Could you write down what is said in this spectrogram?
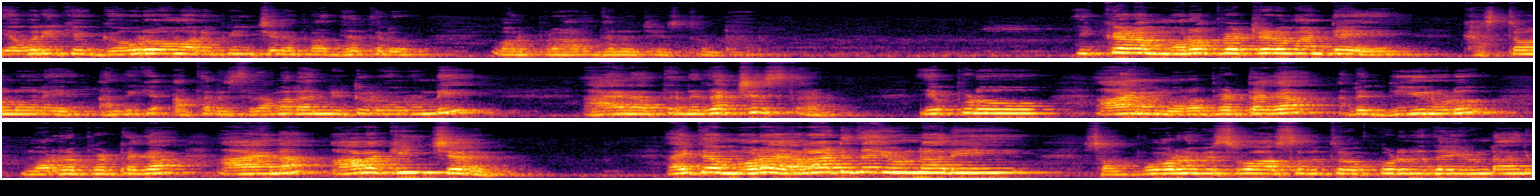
ఎవరికి గౌరవం అనిపించిన పద్ధతిలో వారు ప్రార్థన చేస్తుంటారు. ఇక్కడ మొరపెట్టడం అంటే కష్టంలోనే అందుకే అతని శ్రమలన్నిటిలో నుండి ఆయన అతన్ని రక్షిస్తాడు. ఎప్పుడు? ఆయన మొరపెట్టగా అంటే దీనుడు మొర్రపెట్టగా ఆయన ఆలకించాడు అయితే మొర ఎలాంటిదై ఉండాలి? సంపూర్ణ విశ్వాసంతో కూడినదై ఉండాలి.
